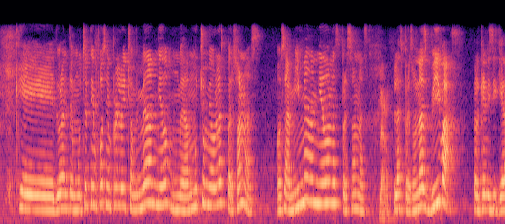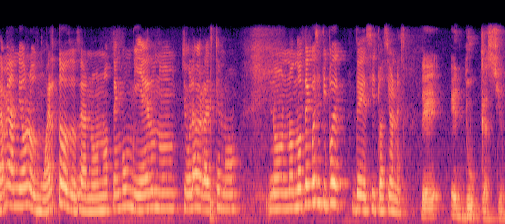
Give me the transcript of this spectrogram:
que durante mucho tiempo siempre lo he dicho, a mí me dan miedo, me dan mucho miedo las personas. O sea, a mí me dan miedo las personas, Claro. las personas vivas, porque ni siquiera me dan miedo los muertos, o sea, no, no tengo miedo, no, yo la verdad es que no, no, no, no tengo ese tipo de, de situaciones. De educación.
